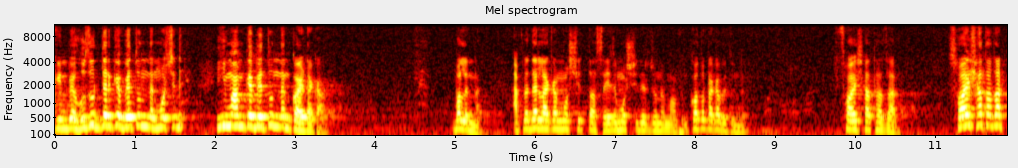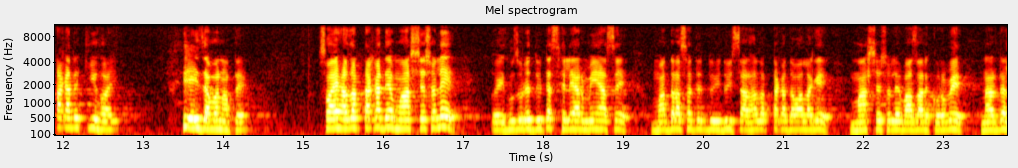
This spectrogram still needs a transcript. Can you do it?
কিনবে? হুজুরদেরকে বেতন দেন, মসজিদে ইমামকে বেতন দেন কয় টাকা? বলেন না। আপনাদের এলাকার মসজিদ তো আছে, এই যে মসজিদের জন্য মাহফিল, কত টাকা বেতন দেন? ছয় সাত হাজার। ছয় সাত হাজার টাকাতে কি হয়? এই জামানাতে। ছয় হাজার টাকা দিয়ে মাস শেষ হলে ওই হুজুরের দুইটা ছেলে আর মেয়ে আছে, মাদ্রাসাতে দুই দুই চার হাজার টাকা দেওয়া লাগে, মাস শেষ হলে বাজার করবে, না একটা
